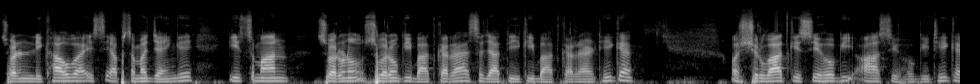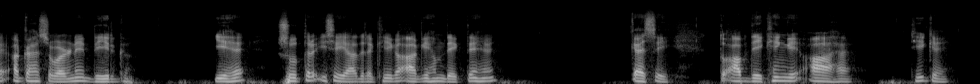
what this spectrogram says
स्वर्ण लिखा हुआ है, इससे आप समझ जाएँगे कि समान स्वर्णों, स्वरों की बात कर रहा है, सजाती की बात कर रहा है, ठीक है? और शुरुआत किससे होगी? आ से होगी, ठीक है? अकह स्वर्ण दीर्घ। ये है सूत्र, इसे याद रखिएगा। आगे हम देखते हैं कैसे। तो आप देखेंगे आ है, ठीक है?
